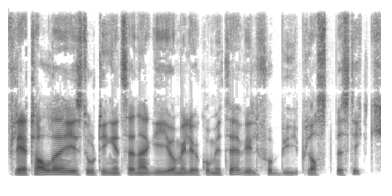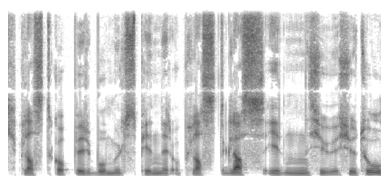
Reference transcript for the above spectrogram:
Flertallet i Stortingets energi- og miljøkomité vil forby plastbestikk, plastkopper, bomullspinner og plastglass innen 2022.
